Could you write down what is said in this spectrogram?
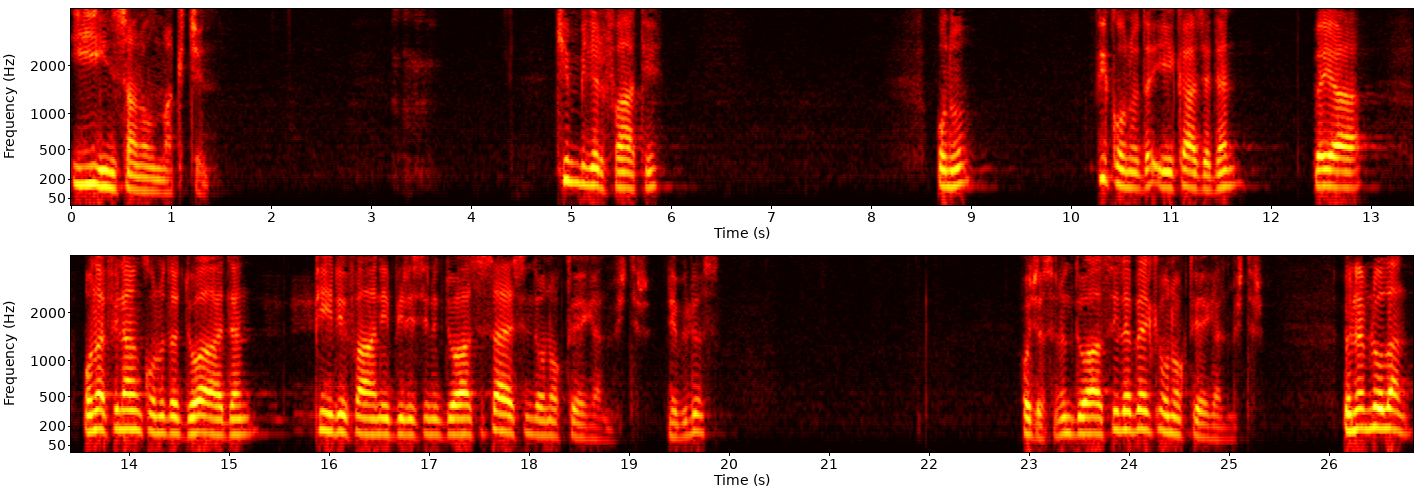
iyi insan olmak için? Kim bilir Fatih? Onu bir konuda ikaz eden veya ona filan konuda dua eden piri fani birisinin duası sayesinde o noktaya gelmiştir. Ne biliyorsun? Hocasının duasıyla belki o noktaya gelmiştir. Önemli olan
